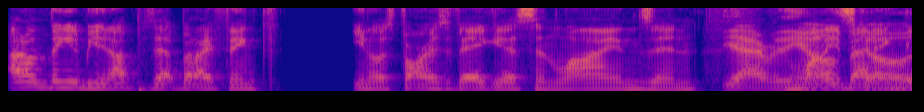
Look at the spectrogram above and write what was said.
I don't think it'd be an upset, but I think you know as far as Vegas and lines and Yeah, everything Money else betting goes,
